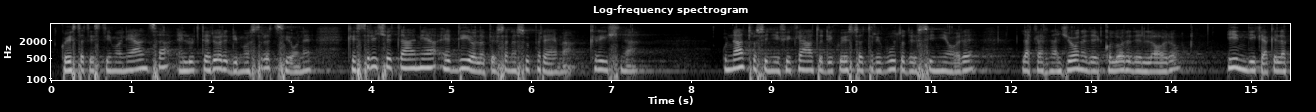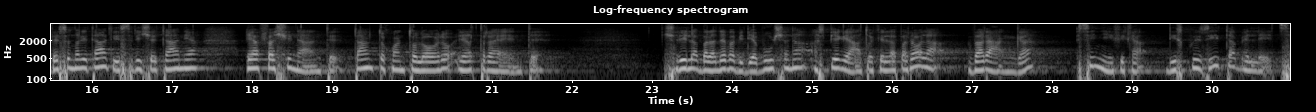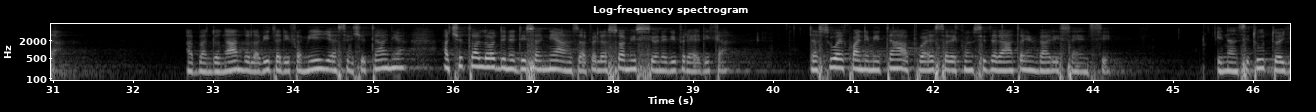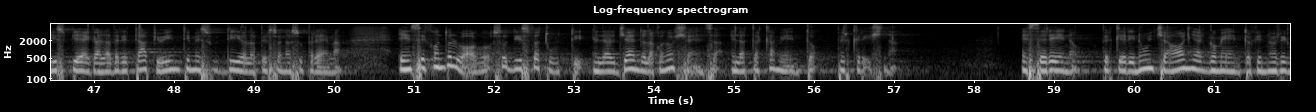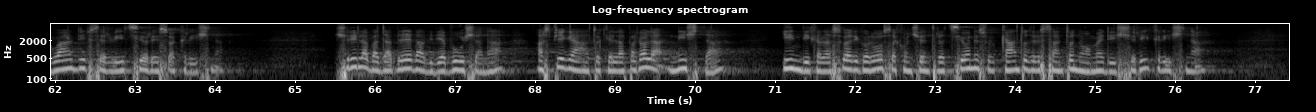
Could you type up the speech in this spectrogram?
Questa testimonianza è l'ulteriore dimostrazione che Sri Chaitanya è Dio, la persona suprema, Krishna. Un altro significato di questo attributo del Signore, la carnagione del colore dell'oro, indica che la personalità di Sri Chaitanya è affascinante tanto quanto l'oro è attraente Srila Baladeva Vidyabhushana ha spiegato che la parola varanga significa di squisita bellezza. Abbandonando la vita di famiglia, Sri Chaitanya accettò l'ordine di sannyasa per la sua missione di predica. La sua equanimità può essere considerata in vari sensi. Innanzitutto egli spiega la verità più intime su Dio, la persona suprema, e in secondo luogo soddisfa tutti, elargendo la conoscenza e l'attaccamento per Krishna. È sereno perché rinuncia a ogni argomento che non riguardi il servizio reso a Krishna. Srila Vadabheva Vidyabhushana ha spiegato che la parola Nishta indica la sua rigorosa concentrazione sul canto del santo nome di Sri Krishna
